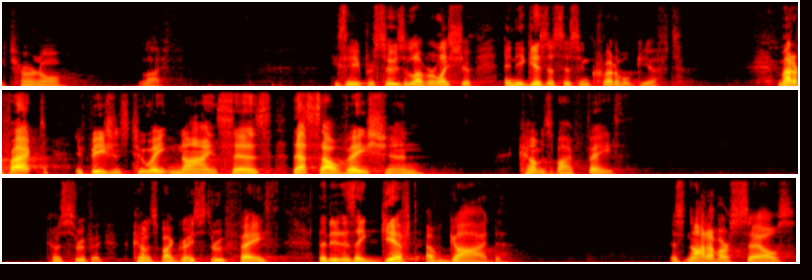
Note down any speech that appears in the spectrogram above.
eternal life. He said he pursues a love relationship and he gives us this incredible gift. Matter of fact, Ephesians 2 8 and 9 says that salvation comes by faith. Comes through faith, comes by grace through faith, that it is a gift of God. It's not of ourselves,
